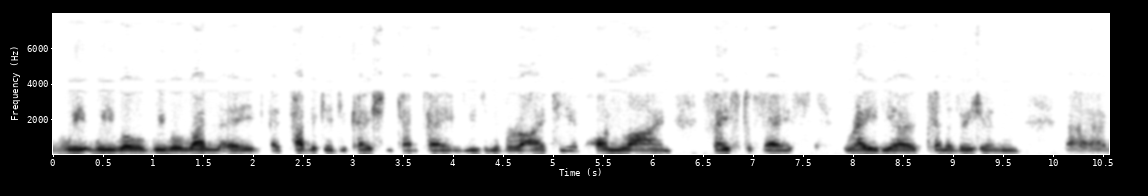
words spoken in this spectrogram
We, we will we will run a, a public education campaign using a variety of online, face-to-face, radio, television, uh,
